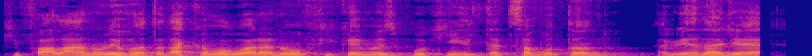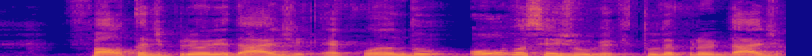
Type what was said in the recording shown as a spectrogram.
Que fala, ah, não levanta da cama agora não, fica aí mais um pouquinho. Ele tá te sabotando. A verdade é Falta de prioridade é quando ou você julga que tudo é prioridade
